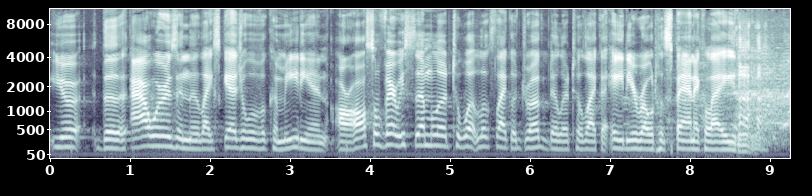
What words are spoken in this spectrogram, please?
you're the hours and the like schedule of a comedian are also very similar to what looks like a drug dealer to like an 80 year old Hispanic lady.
